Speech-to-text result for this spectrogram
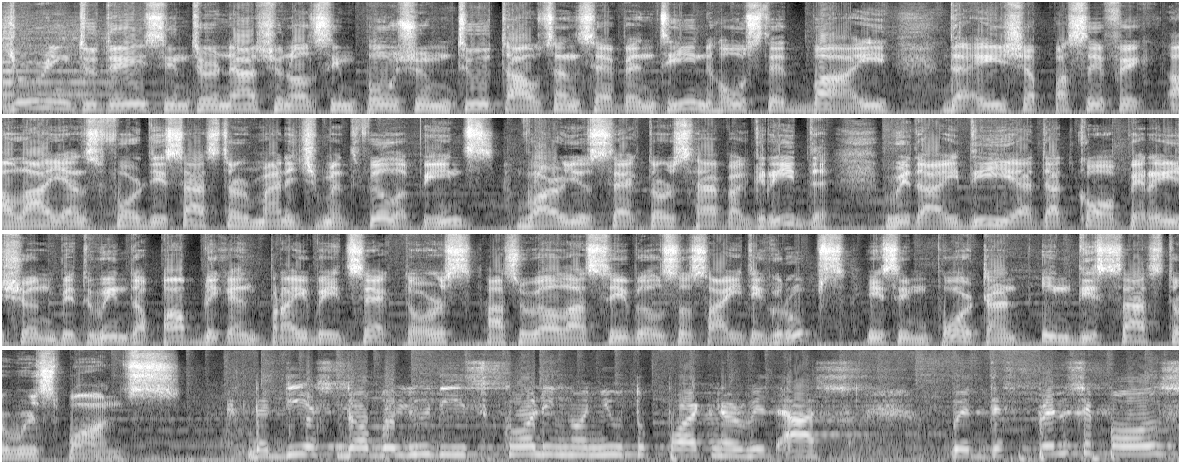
During today's International Symposium 2017 hosted by the Asia Pacific Alliance for Disaster Management Philippines, various sectors have agreed with the idea that cooperation between the public and private sectors as well as civil society groups is important in disaster response. The DSWD is calling on you to partner with us with these principles,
